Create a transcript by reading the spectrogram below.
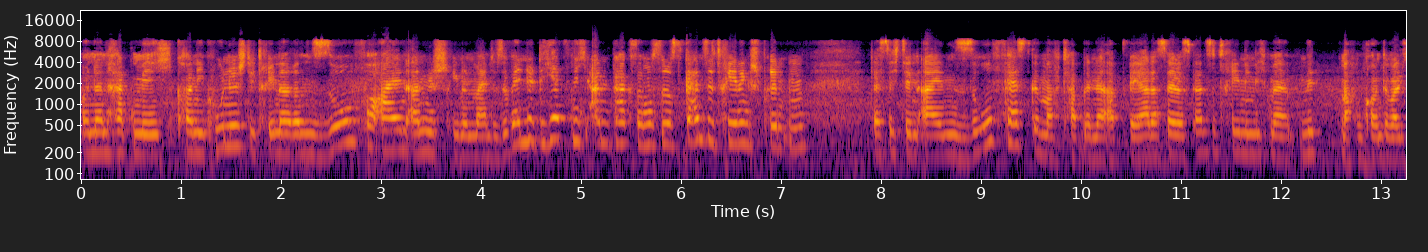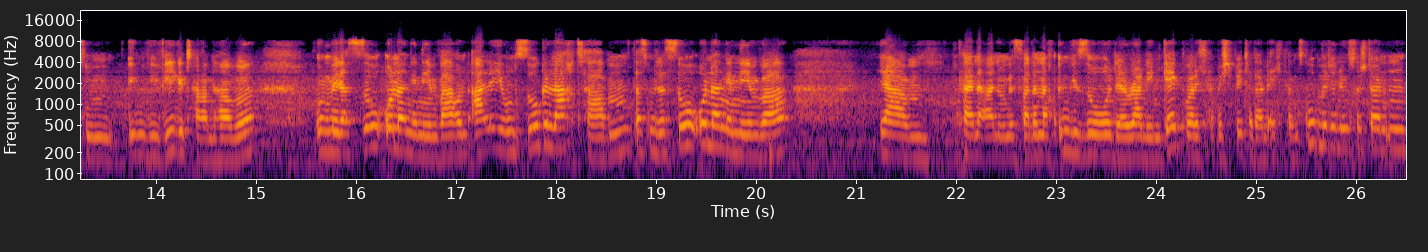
Und dann hat mich Conny Kunisch, die Trainerin, so vor allen angeschrien und meinte so, wenn du dich jetzt nicht anpackst, dann musst du das ganze Training sprinten dass ich den einen so festgemacht habe in der Abwehr, dass er das ganze Training nicht mehr mitmachen konnte, weil ich ihm irgendwie wehgetan habe. Und mir das so unangenehm war und alle Jungs so gelacht haben, dass mir das so unangenehm war. Ja, keine Ahnung, das war dann auch irgendwie so der Running Gag, weil ich habe mich später dann echt ganz gut mit den Jungs verstanden.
